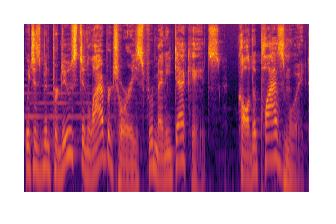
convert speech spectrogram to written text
which has been produced in laboratories for many decades, called a plasmoid.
